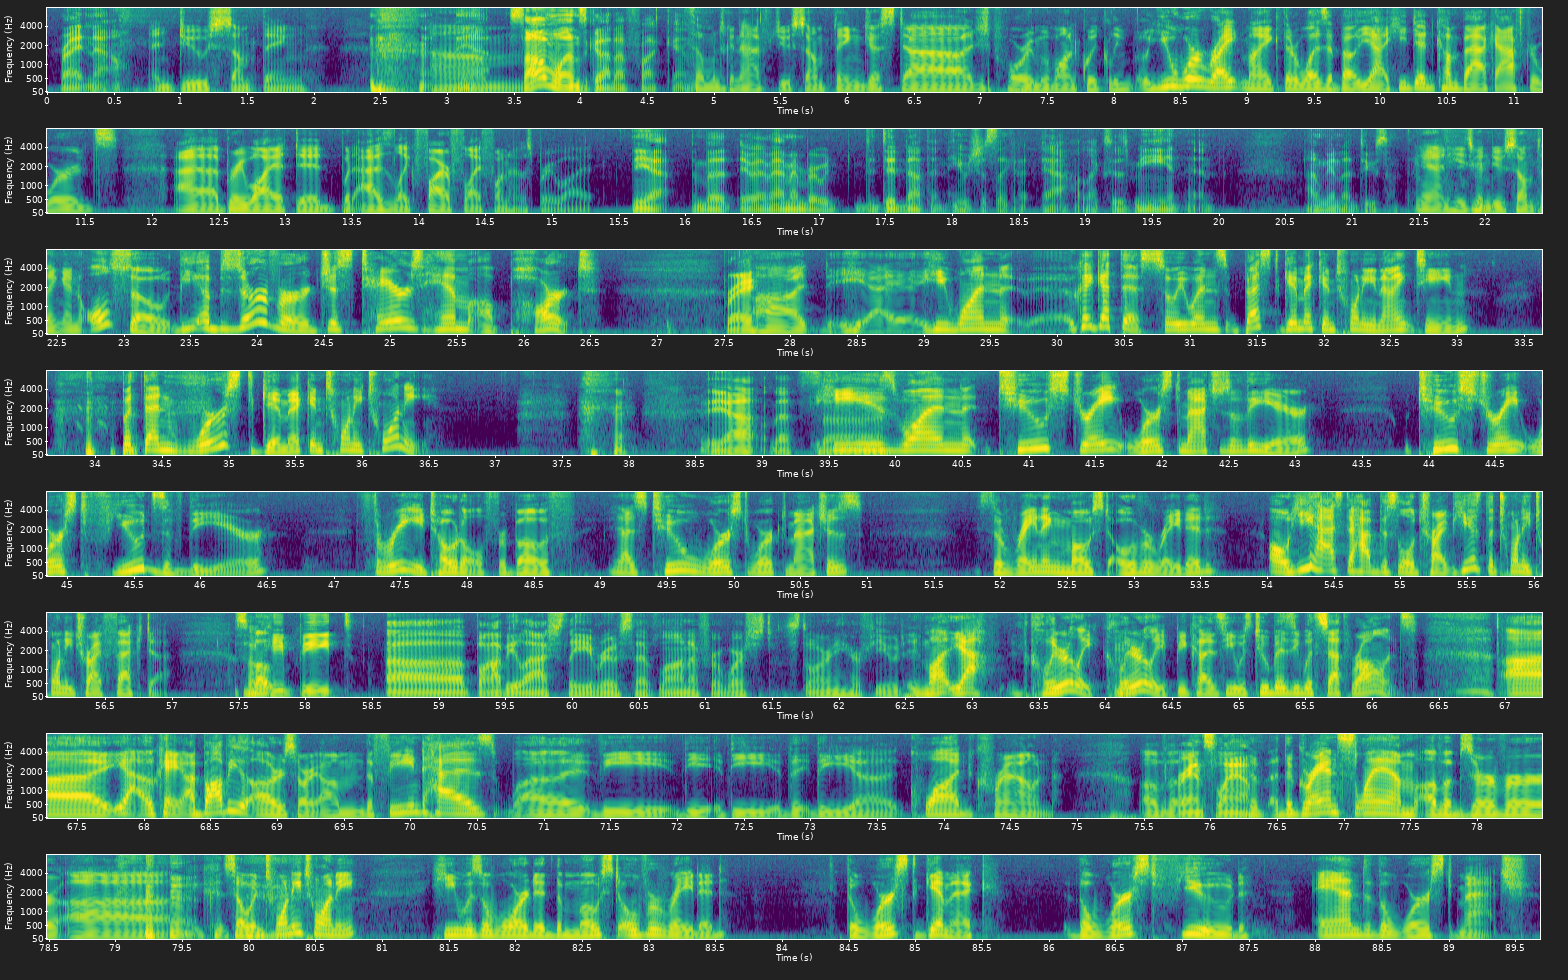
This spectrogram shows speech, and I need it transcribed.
Right now. and do something. Yeah. Um, Someone's got to fucking. someone's gonna have to do something. Just uh, just before we move on quickly, you were right, Mike. There was about yeah, he did come back afterwards. Uh, Bray Wyatt did, but as like Firefly Funhouse Bray Wyatt. Yeah, but I remember it, would- it did nothing. He was just like, yeah, Alexa's me, and, and I'm to do something. Yeah, and he's gonna do something. And also, the Observer just tears him apart. Bray? Uh, he uh, he won. Okay, get this. So he wins best gimmick in 2019, but then worst gimmick in 2020. yeah, that's. Uh, He's won two straight worst matches of the year, two straight worst feuds of the year, three total for both. He has two worst worked matches. He's the reigning most overrated. Oh, he has to have this little tri. He has the 2020 trifecta. So Mo- he beat uh, Bobby Lashley, Rusev Lana for worst story or feud. My, yeah, clearly, clearly, because he was too busy with Seth Rollins. Uh, yeah, okay. Uh, Bobby, or sorry, um, the Fiend has uh the the the the the uh, quad crown of the Grand Slam. the, the Grand Slam of Observer. Uh, so in 2020, he was awarded the most overrated, the worst gimmick, the worst feud, and the worst match.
